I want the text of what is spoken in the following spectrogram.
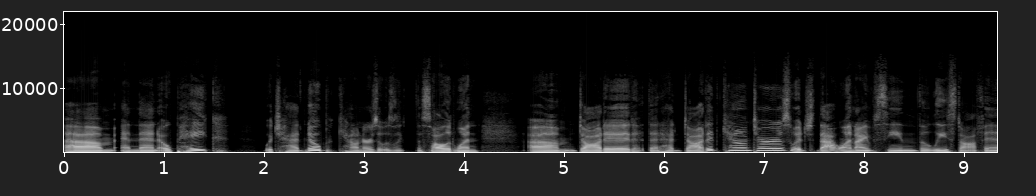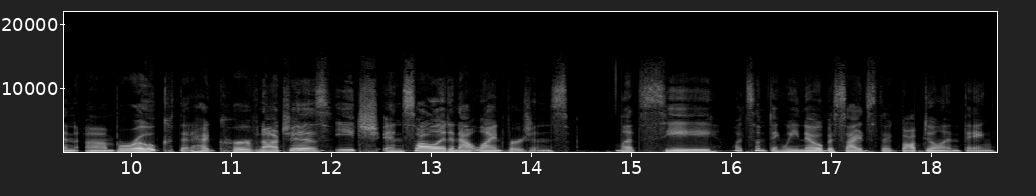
Um, and then opaque, which had no counters. It was like the solid one um, dotted that had dotted counters, which that one I've seen the least often. Um, Baroque that had curve notches, each in solid and outlined versions. Let's see what's something we know besides the Bob Dylan thing.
